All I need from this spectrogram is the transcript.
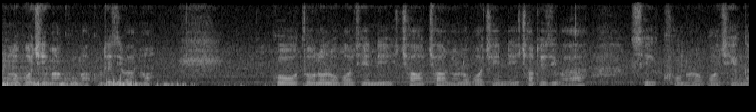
နှလုံးပေါင်းခြင်းမှာခုမှာခုတည်းစီပါနော် ကိုသုံးနှလုံးပေါင်းခြင်းနေ6 6နှလုံးပေါင်းခြင်းနေ6တိစီပါစေခုနှလုံးပေါင်းခြင်းက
